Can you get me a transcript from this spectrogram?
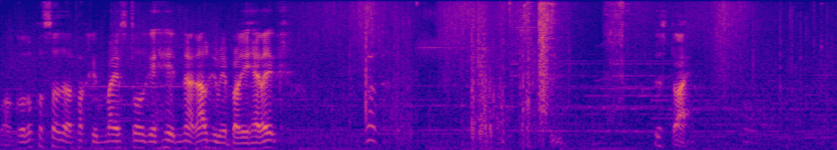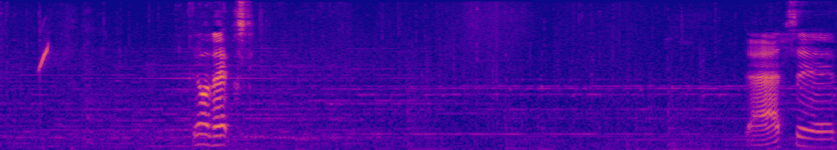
my god, look outside that fucking mace door get hit in that, that'll give me a bloody headache. Just die. You're next. That's it.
